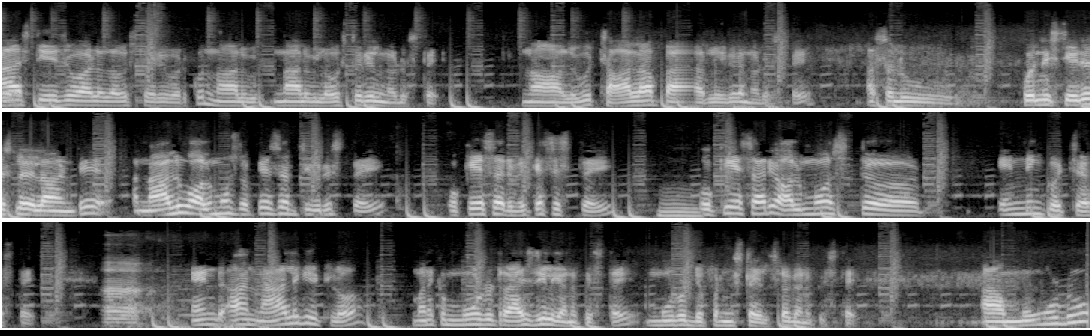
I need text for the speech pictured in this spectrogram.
ఆ స్టేజ్ వాళ్ళ లవ్ స్టోరీ వరకు నాలుగు నాలుగు లవ్ స్టోరీలు నడుస్తాయి. నాలుగు చాలా ప్యారల్గా నడుస్తాయి. అసలు కొన్ని స్టేజెస్లో ఎలా అంటే నాలుగు ఆల్మోస్ట్ ఒకేసారి చిగురిస్తాయి. ఒకేసారి వికసిస్తాయి. Hmm. ఒకేసారి ఆల్మోస్ట్ ఎండింగ్ వచ్చేస్తాయి. ఆ, అండ్ ఆ నాలుగిట్లో మనకి మూడు ట్రాజడీలు కనిపిస్తాయి. మూడు డిఫరెంట్ స్టైల్స్లో కనిపిస్తాయి. ఆ మూడు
